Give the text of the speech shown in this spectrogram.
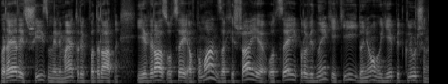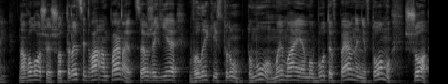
переріз 6 мм квадратних. І якраз оцей автомат захищає оцей провідник, який до нього є підключений. Наголошую, що 32 ампери це вже є великий струм. Тому ми маємо бути впевнені в тому, що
